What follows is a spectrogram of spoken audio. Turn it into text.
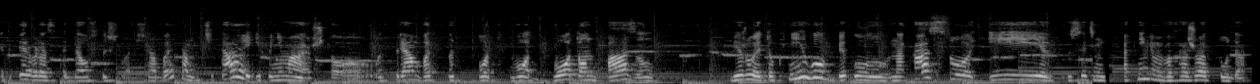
Это первый раз, когда услышала вообще об этом. Читаю и понимаю, что вот прям вот, вот, вот, вот, вот он пазл, беру эту книгу, бегу на кассу и с этими книгами выхожу оттуда.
